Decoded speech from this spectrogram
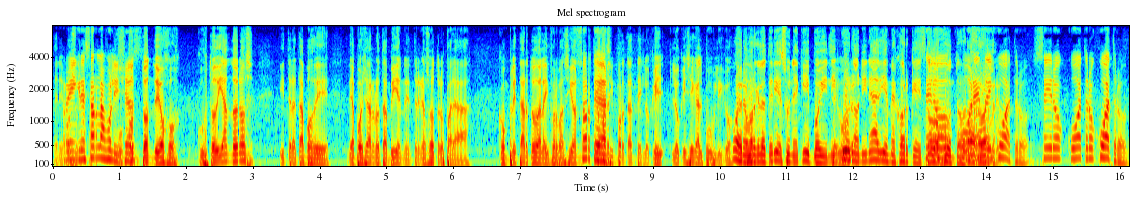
tenemos Reingresar las un bolillas. montón de ojos custodiándonos y tratamos de, de apoyarnos también entre nosotros para completar toda la información. Sortear. Lo más importante es lo que, lo que llega al público. Bueno, porque Lotería es un equipo y Seguro. ninguno ni nadie es mejor que todos juntos, ¿verdad, Roberto? 044, 044.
